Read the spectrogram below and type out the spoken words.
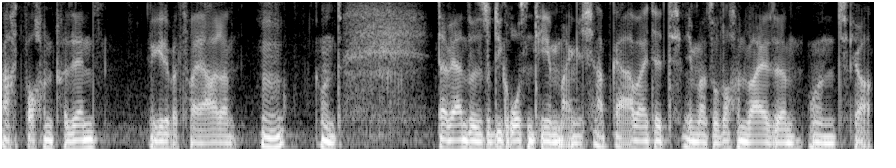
Acht Wochen Präsenz, der geht über zwei Jahre. Mhm. Und da werden so, so die großen Themen eigentlich abgearbeitet, immer so wochenweise. Und ja,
